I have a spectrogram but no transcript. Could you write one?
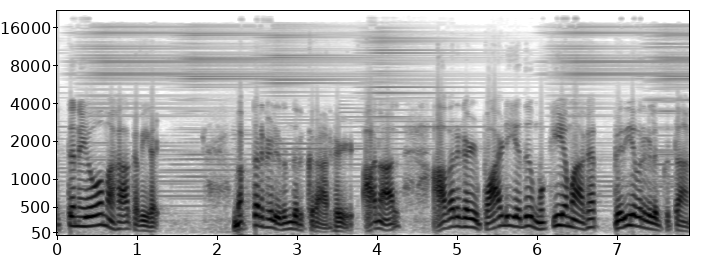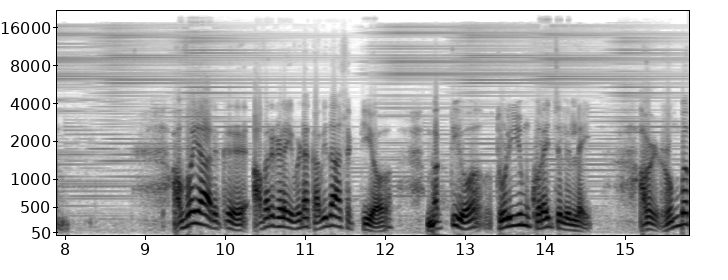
எத்தனையோ மகாகவிகள் பக்தர்கள் இருந்திருக்கிறார்கள். ஆனால் அவர்கள் பாடியது முக்கியமாக பெரியவர்களுக்குத்தான். ஔவையாருக்கு அவர்களை விட கவிதா சக்தியோ பக்தியோ துளியும் குறைச்சல் இல்லை. அவள் ரொம்ப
